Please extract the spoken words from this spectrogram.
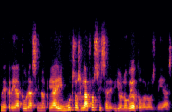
de criaturas, sino que hay muchos lazos y yo lo veo todos los días.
